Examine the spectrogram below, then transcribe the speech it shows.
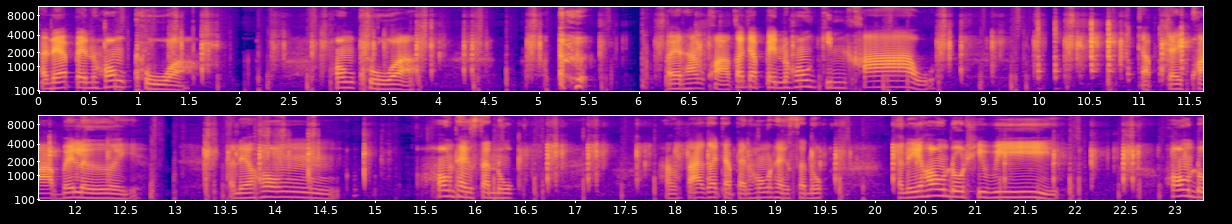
อันนี้เป็นห้องครัว ห้องครัว ไปทางขวาก็จะเป็นห้องกินข้าว จับใจความไว้เลย อันนี้ห้อง ห้องแทงสนุก ทางใต้ก็จะเป็นห้องแทงสนุก อันนี้ห้องดูทีวี ห้องดู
